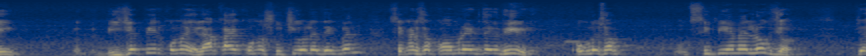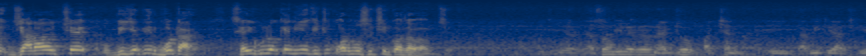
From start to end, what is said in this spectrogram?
এই বিজেপির কোনো এলাকায় কোনো সূচি হলে দেখবেন সেখানে সব কমরেডদের ভিড় ওগুলো সব সিপিএমের লোকজন যারা হচ্ছে বিজেপির ভোটার সেইগুলোকে নিয়ে কিছু কর্মসূচির কথা ভাবছে। রেশন ডিলাররা ন্যায্য পাচ্ছেন না এই দাবিতে আজকে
